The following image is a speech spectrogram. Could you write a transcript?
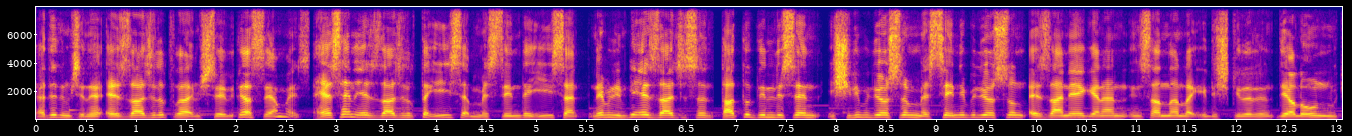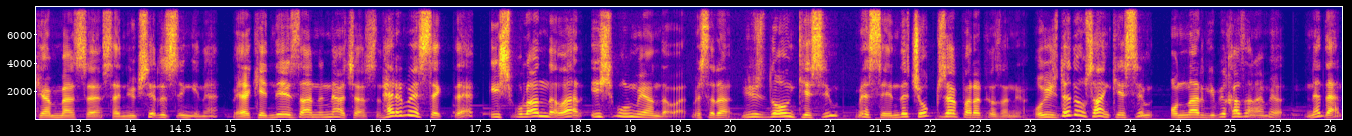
Ya dedim şimdi eczacılıkla hemşirelik yaslayamayız. Eğer sen eczacılıkta iyiysen, mesleğinde iyiysen, ne bileyim bir eczacısın, tatlı dillisin, işini biliyorsun, mesleğini biliyorsun, eczaneye gelen insanlarla ilişkilerin, diyaloğun mükemmelse sen yükselirsin yine. Veya kendi eczaneni açarsın. Her meslekte iş bulan da var, iş bulmayan da var. Mesela yüzde on kesim mesleğinde çok güzel para kazanıyor. O yüzde doksan kesim onlar gibi kazanamıyor. Neden?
